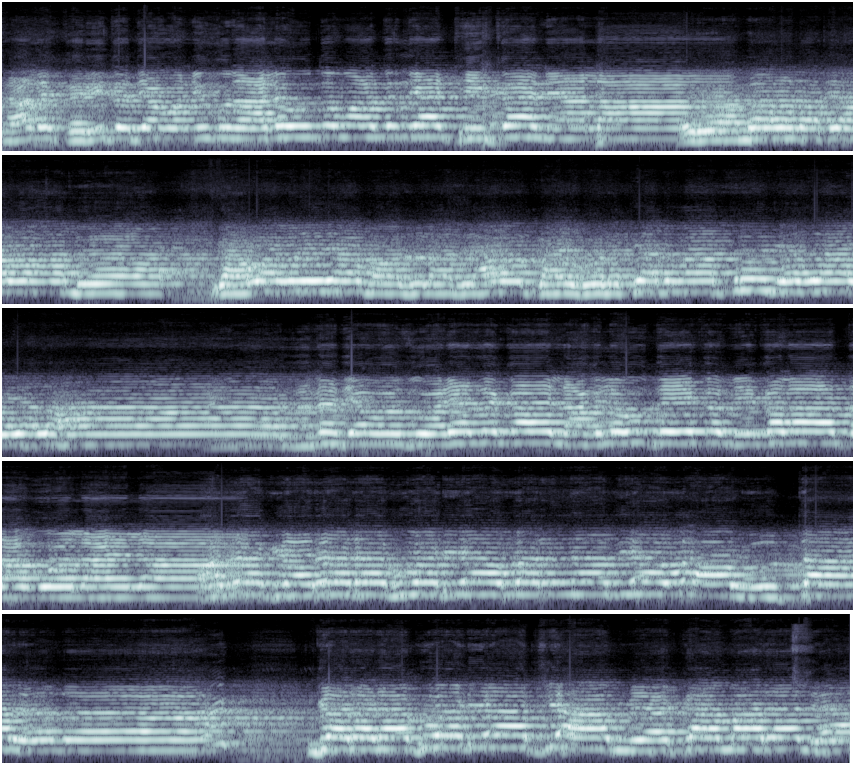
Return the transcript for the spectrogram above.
चालत घरी तर जेव्हा निघून आलं होतं मात्र त्या ठिकाणी आला रेंगाला द्यावा आलं गावावळीच्या बाजूला द्यावं काय बोलत्यात मात्र जगायला जुनं जेव्हा जोड्याचं काय लागलं होतं एकमेकाला आता बोलायला अरे गरडा घोड्यावरना द्यावा उतारलं. गरडा घोड्याच्या मेका मारल्या?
